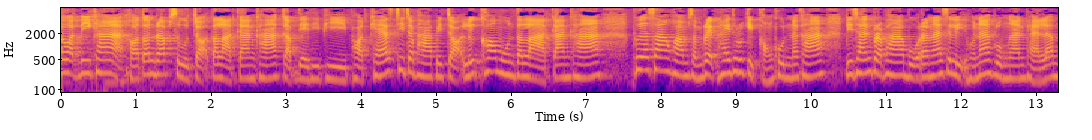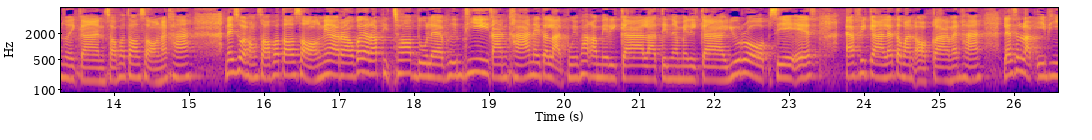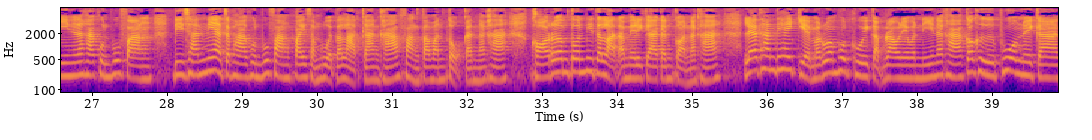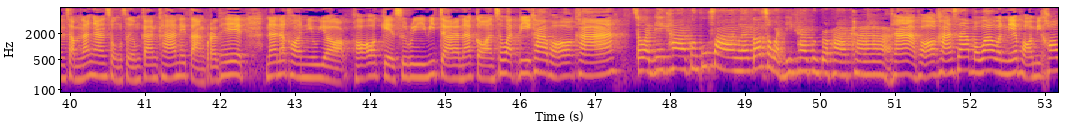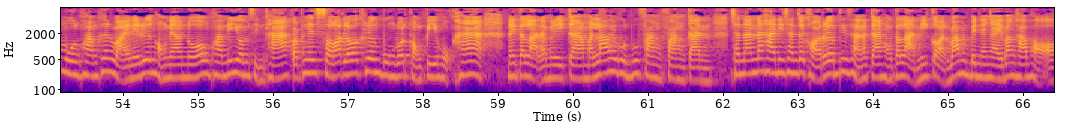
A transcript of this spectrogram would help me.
สวัสดีค่ะ ขอต้อนรับสู่เจาะตลาดการค้ากับ DTP Podcast ที่จะพาไปเจาะลึกข้อมูลตลาดการค้า เพื่อสร้างความสำเร็จให้ธุรกิจของคุณนะคะ ดิฉันประภาบุรณสิริหัวหน้ากลุ่มงานแผนและอำนวยการสพต2นะคะ ในส่วนของสพต2เนี่ยเราก็จะรับผิดชอบดูแลพื้นที่การค้าในตลาดภูมิภาคอเมริกา ลาตินอเมริกา ยุโรป CAS แอฟริกา และตะวันออกกลางนะคะ และสำหรับ EP นี้นะคะ คุณผู้ฟังดิฉันเนี่ยจะพาคุณผู้ฟังไปสำรวจตลาดการค้าฝั่งตะวันตกกันนะคะ ขอเริ่มต้นที่ตลาดอเมริกากันก่อนนะคะ และท่านที่ให้เกียรติมาร่วมพูดคุยกับเราในวันนี้นะคะ ก็คือผู้อำนวยการสำนักงงานส่งเสริมการค้าในต่างประเทศณนครนิวยอร์กพออเกตสุรีวิจารณกร สวัสดีค่ะพออค่ะสวัสดีค่ะ คุณผู้ฟังและก็สวัสดีค่ะคุณประภาค่ะค่ะพอคะทราบมาว่าวันนี้พอมีข้อมูลความเคลื่อนไหวในเรื่องของแนวโน้ม ความนิยมสินค้า ประเภทซอสแล้วว่าเครื่องปรุงรสของปี 65 ในตลาดอเมริกามาเล่าให้คุณผู้ฟังฟังกัน ฉะนั้นนะคะดิฉันจะขอเริ่มที่สถานการณ์ของตลาดนี้ก่อนว่ามันเป็นยังไงบ้างคะผอ.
